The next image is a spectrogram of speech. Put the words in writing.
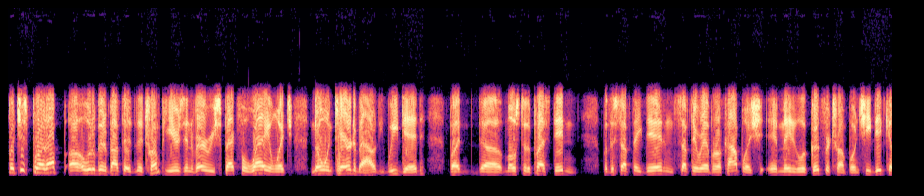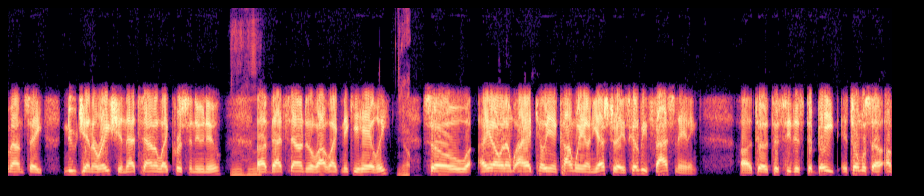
but just brought up a little bit about the, the Trump years in a very respectful way, in which no one cared about out. We did, but uh, most of the press didn't. But the stuff they did and stuff they were able to accomplish, it made it look good for Trump. When she did come out and say "new generation," that sounded like Chris Sununu. Mm-hmm. Uh, that sounded a lot like Nikki Haley. Yep. So you know, and I had Kellyanne Conway on yesterday. It's going to be fascinating uh, to to see this debate. It's almost a, a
